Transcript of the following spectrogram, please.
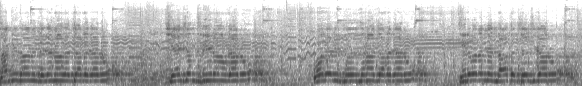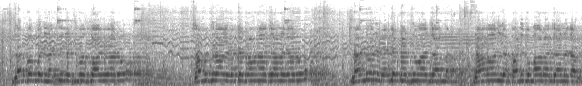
సన్నిధానం జగన్నాథాచార్య గారు శేషం శ్రీరామ్ గారు ఓలేడి సుదర్శనాచార్య గారు తిరువరంగం దాత శేష్ గారు గర్భంపల్లి లక్ష్మీ నరసింహస్వామి గారు సముద్రాల వెంకటరమణాచార్య గారు నండూరి వెంకట నరసింహాచార్య రామానుజ పణికుమారాచార్య గారు.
